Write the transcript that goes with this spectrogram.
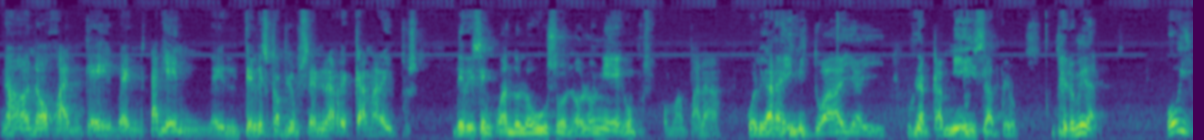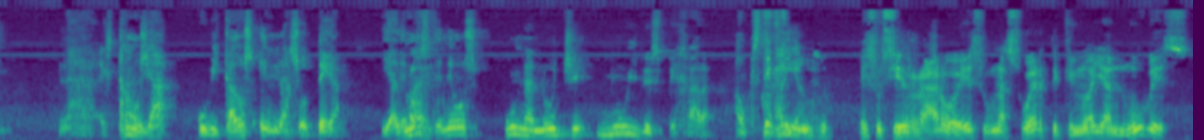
No, no, Juan, que bueno, está bien, el telescopio pues, en la recámara y pues de vez en cuando lo uso, no lo niego, pues como para colgar ahí mi toalla y una camisa, pero, pero mira, hoy la, estamos ya ubicados en la azotea y además Ay. tenemos una noche muy despejada, aunque esté Ay, frío. Eso, sí es raro, es una suerte que no haya nubes.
